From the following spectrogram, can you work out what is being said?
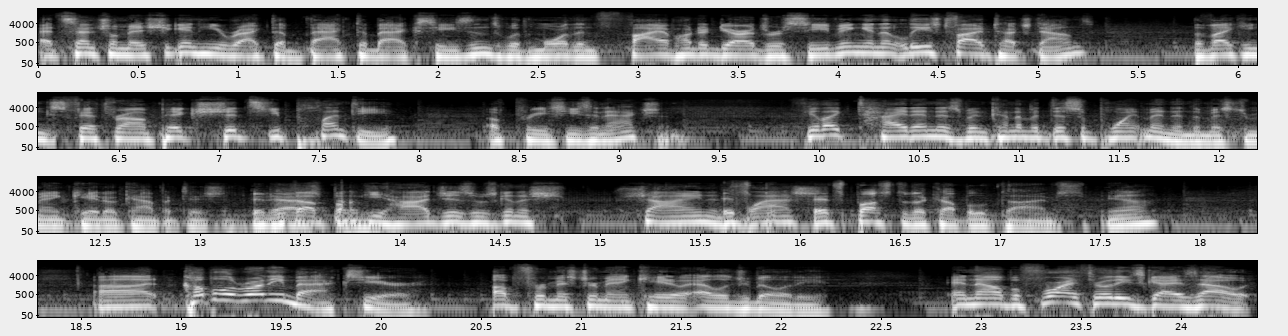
At Central Michigan, he racked up back-to-back seasons with more than 500 yards receiving and at least five touchdowns. The Vikings' fifth-round pick should see plenty of preseason action. I feel like tight end has been kind of a disappointment in the Mr. Mankato competition. It we has thought been. Bucky Hodges was going to sh- shine and It's, flash. it's busted a couple of times. Yeah. Uh, a couple of running backs here up for Mr. Mankato eligibility. And now, before I throw these guys out,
